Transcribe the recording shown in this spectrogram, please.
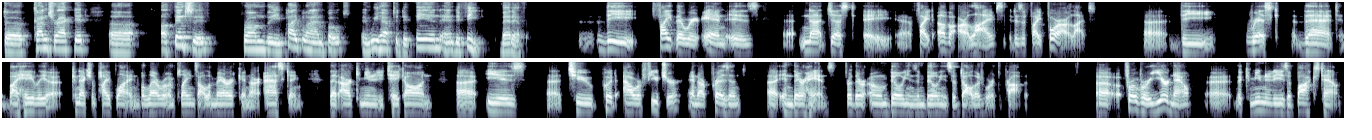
uh, contracted uh, offensive from the pipeline folks, and we have to defend and defeat that effort. The fight that we're in is not just a uh, fight of our lives, it is a fight for our lives. Uh, the risk that Byhalia Connection Pipeline, Valero, and Plains All American are asking that our community take on uh, is uh, to put our future and our present uh, in their hands for their own billions and billions of dollars worth of profit. Uh, for over a year now, the communities of Boxtown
